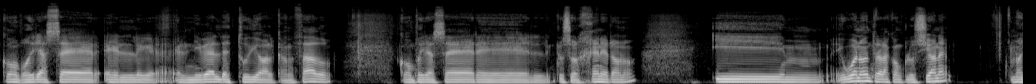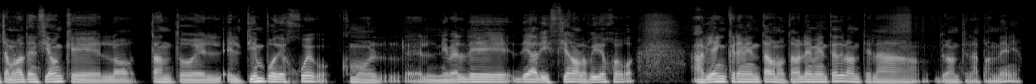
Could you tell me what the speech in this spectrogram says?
como podría ser el, nivel de estudio alcanzado, como podría ser incluso el género, ¿no? Y, bueno, entre las conclusiones nos llamó la atención que tanto el, tiempo de juego como el, nivel de, de, adicción a los videojuegos había incrementado notablemente durante la, durante la pandemia.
